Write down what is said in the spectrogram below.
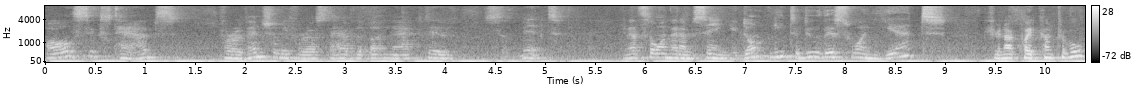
all six tabs for eventually for us to have the button active submit. And that's the one that I'm saying you don't need to do this one yet if you're not quite comfortable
